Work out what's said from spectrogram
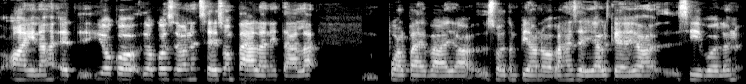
aina, että joko, joko se on, että seison päälläni täällä puoli päivää ja soitan pianoa vähän sen jälkeen ja siivoilen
